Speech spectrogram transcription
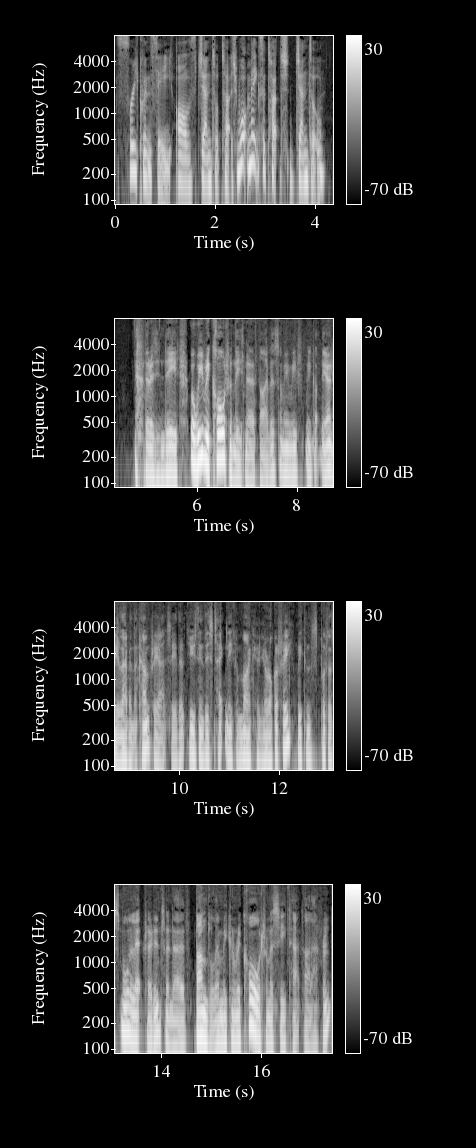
frequency of gentle touch? What makes a touch gentle? there is indeed. Well, we record from these nerve fibres. I mean, we've we've got the only lab in the country actually that using this technique of microneurography, we can put a small electrode into a nerve bundle and we can record from a C tactile afferent.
